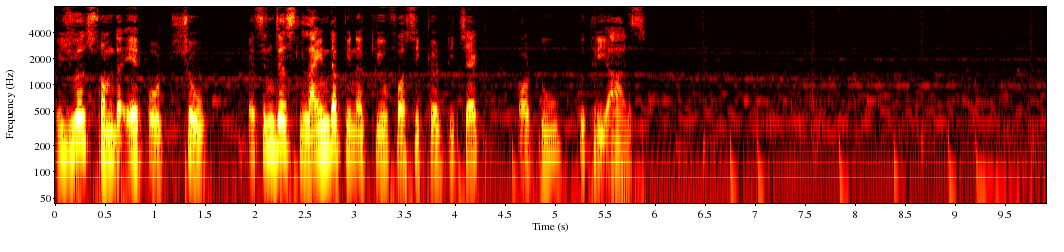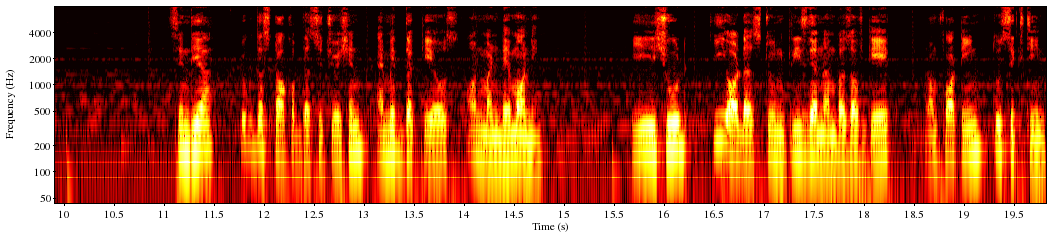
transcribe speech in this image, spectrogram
Visuals from the airport show passengers lined up in a queue for security check for 2 to 3 hours. Scindia took the stock of the situation amid the chaos on Monday morning. He issued key orders to increase the numbers of gate from 14 to 16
